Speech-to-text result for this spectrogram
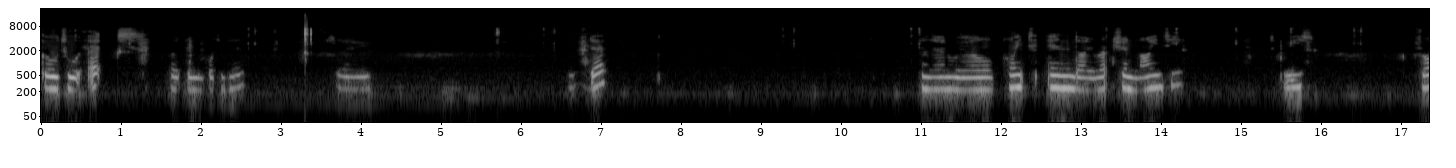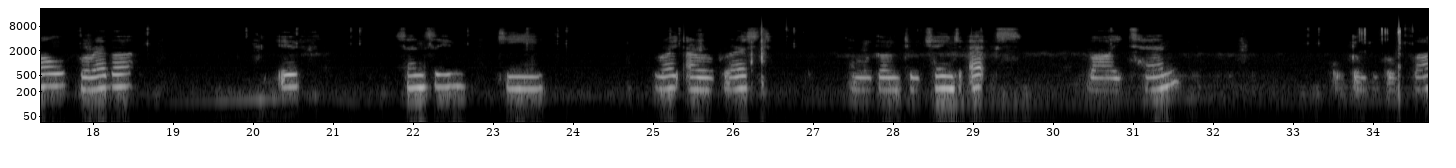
Go to X, right in the bottom here. Say death. and then we'll point in direction 90 degrees control forever if sensing key right arrow pressed and we're going to change X by 10 we're going to go 5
